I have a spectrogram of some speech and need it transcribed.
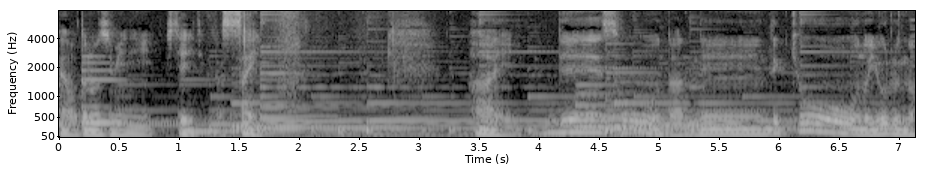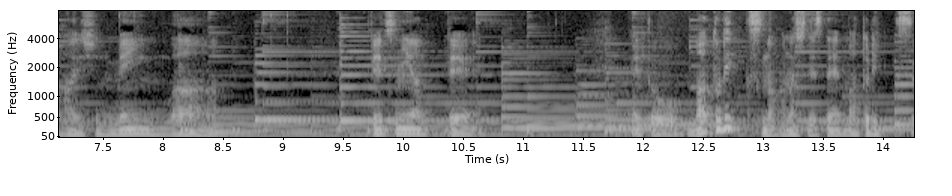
はい、お楽しみにしていてください。はい。でそうだね。で今日の夜の配信のメインは別にあってえっとマトリックスの話ですね。マトリックス。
